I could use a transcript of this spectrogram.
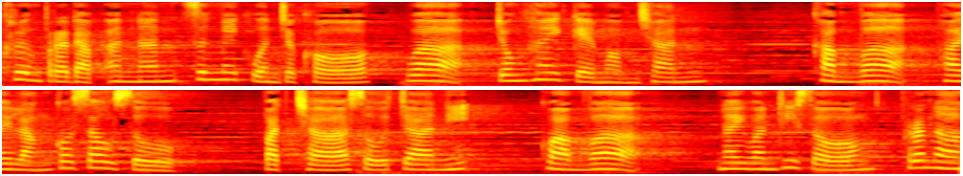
เครื่องประดับอันนั้นซึ่งไม่ควรจะขอว่าจงให้แก่หม่อมฉันคำว่า ภายหลังก็เศร้าโศก ปัจฉาโสจานิ ความว่า ในวันที่สองพระนาง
